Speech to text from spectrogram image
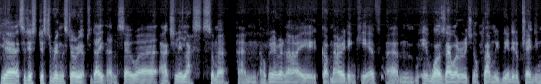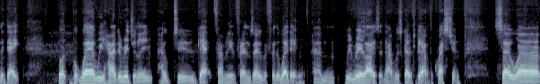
Yeah, so just just to bring the story up to date, then. So uh, actually, last summer, um, Elvira and I got married in Kiev. Um, it was our original plan. We we ended up changing the date, but but where we had originally hoped to get family and friends over for the wedding, um, we realised that that was going to be out of the question. So uh,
